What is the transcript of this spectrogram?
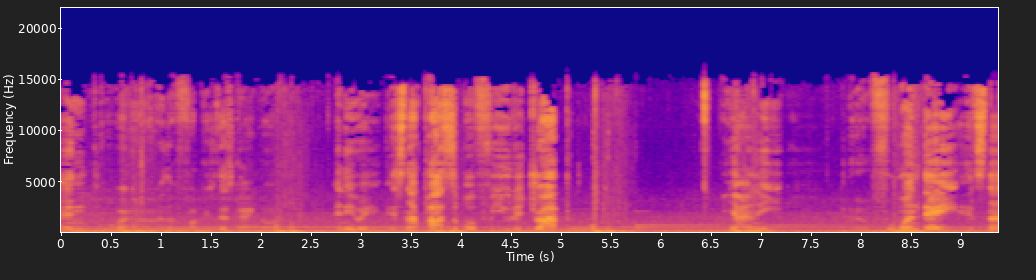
and where, the fuck is this guy going? Anyway, it's not possible for you to drop yani for one day. It's not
